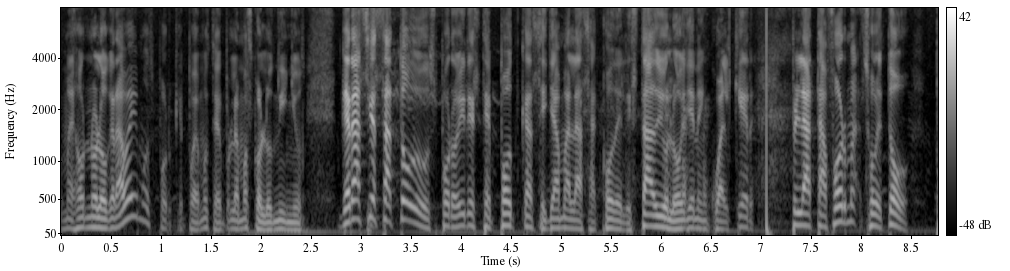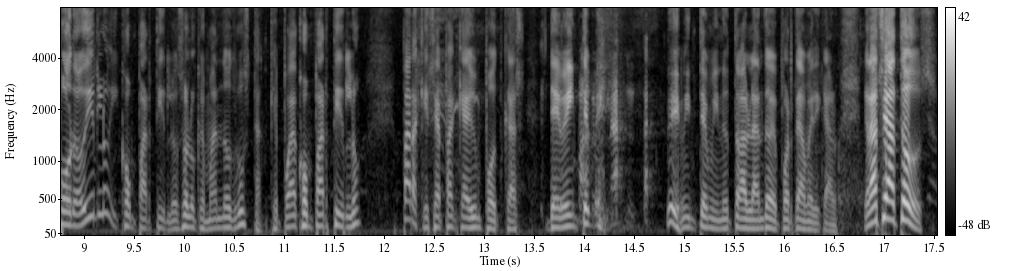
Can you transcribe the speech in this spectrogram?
Mejor no lo grabemos porque podemos tener problemas con los niños. Gracias a todos por oír este podcast. Se llama La Sacó del Estadio. Lo oyen en cualquier plataforma. Sobre todo por oírlo y compartirlo. Eso es lo que más nos gusta. Que pueda compartirlo para que sepan que hay un podcast de 20, de 20 minutos hablando de deporte americano. Gracias a todos.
